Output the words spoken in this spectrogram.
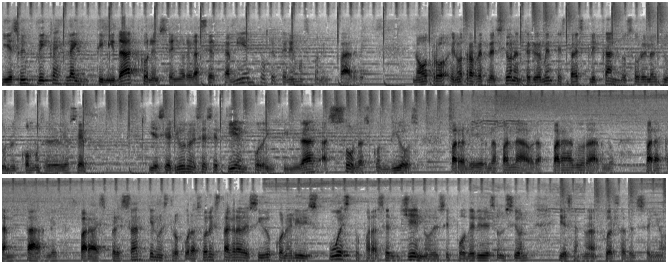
Y eso implica es la intimidad con el Señor, el acercamiento que tenemos con el Padre. En, en otra reflexión anteriormente estaba explicando sobre el ayuno y cómo se debe hacer. Y ese ayuno es ese tiempo de intimidad a solas con Dios para leer la palabra, para adorarlo, para cantarle, para expresar que nuestro corazón está agradecido con Él y dispuesto para ser lleno de ese poder y de esa unción y esas nuevas fuerzas del Señor.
